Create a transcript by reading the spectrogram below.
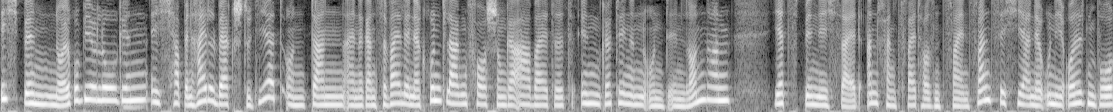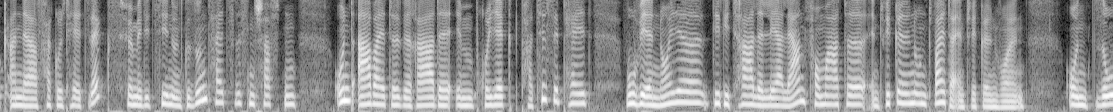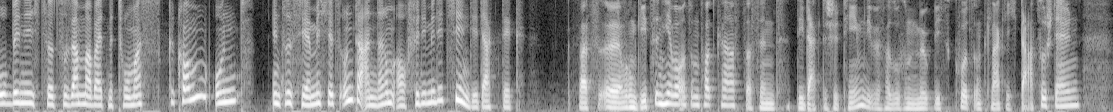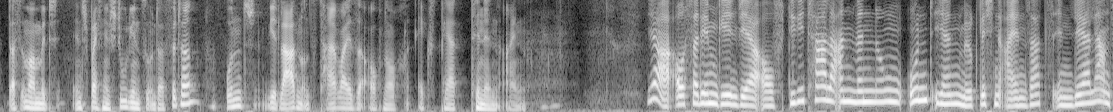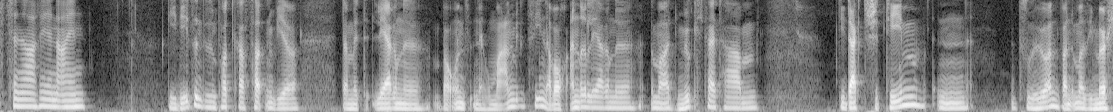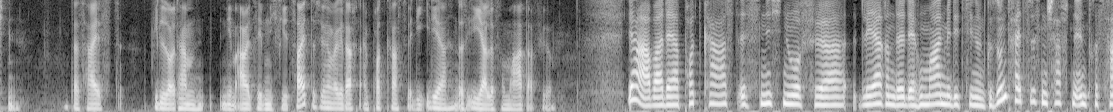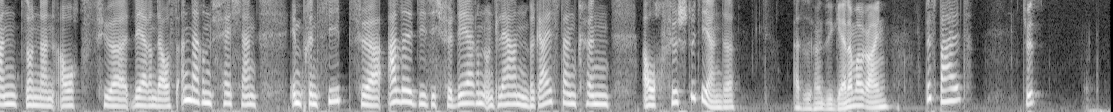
Ich bin Neurobiologin. Ich habe in Heidelberg studiert und dann eine ganze Weile in der Grundlagenforschung gearbeitet, in Göttingen und in London. Jetzt bin ich seit Anfang 2022 hier an der Uni Oldenburg an der Fakultät 6 für Medizin und Gesundheitswissenschaften und arbeite gerade im Projekt Participate, wo wir neue digitale Lehr-Lernformate entwickeln und weiterentwickeln wollen. Und so bin ich zur Zusammenarbeit mit Thomas gekommen und interessiere mich jetzt unter anderem auch für die Medizindidaktik. Was, äh, worum geht's denn hier bei uns im Podcast? Das sind didaktische Themen, die wir versuchen möglichst kurz und knackig darzustellen, das immer mit entsprechenden Studien zu unterfüttern und wir laden uns teilweise auch noch Expertinnen ein. Ja, außerdem gehen wir auf digitale Anwendungen und ihren möglichen Einsatz in Lehr-Lern-Szenarien ein. Die Idee zu diesem Podcast hatten wir, damit Lehrende bei uns in der Humanmedizin, aber auch andere Lehrende immer die Möglichkeit haben, didaktische Themen in, zu hören, wann immer sie möchten. Das heißt, viele Leute haben in dem Arbeitsleben nicht viel Zeit, deswegen haben wir gedacht, ein Podcast wäre Idea, das ideale Format dafür. Ja, aber der Podcast ist nicht nur für Lehrende der Humanmedizin und Gesundheitswissenschaften interessant, sondern auch für Lehrende aus anderen Fächern. Im Prinzip für alle, die sich für Lehren und Lernen begeistern können, auch für Studierende. Also hören Sie gerne mal rein. Bis bald. Tschüss.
